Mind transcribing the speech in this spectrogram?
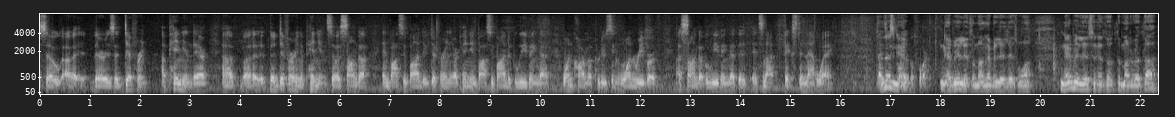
so there is a different opinion there, the differing opinion. So Asanga. and Basu differ in their opinion. Basu believing that one karma producing one rebirth, Asanga believing that it, it's not fixed in that way. As explained before. Nebile is among nebile is one. Nebile is the dot the marvata.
